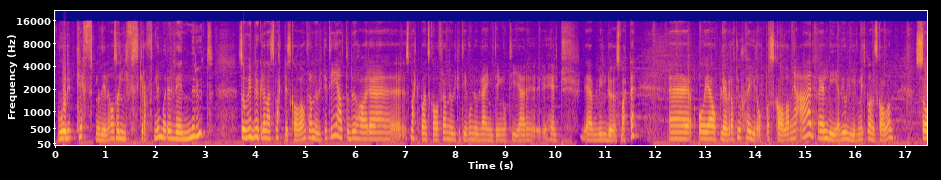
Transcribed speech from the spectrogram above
hvor kreftene dine, altså livskraften din, bare renner ut. Så vi bruker denne smerteskalaen fra 0 til 10. At du har eh, smerte på en skala fra 0 til 10 hvor 0 er ingenting og 10 er helt jeg vil dø-smerte. Eh, og jeg opplever at jo høyere opp på skalaen jeg er, og jeg lever jo livet mitt på denne skalaen, så,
